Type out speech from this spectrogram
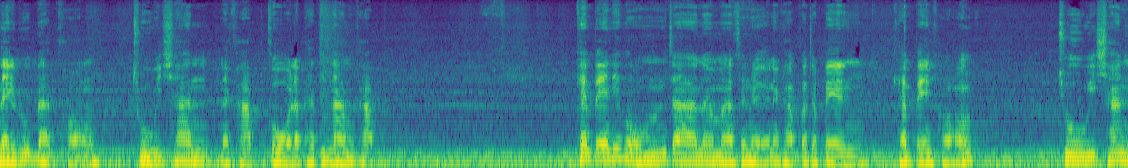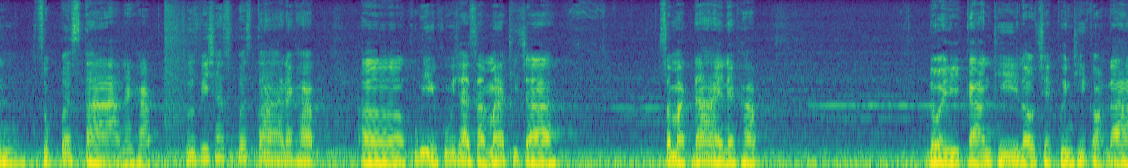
ในรูปแบบของ True Vision นะครับ Go และ Platinum ครับแคมเปญที่ผมจะนำมาเสนอนะครับก็จะเป็นแคมเปญของ True Vision Superstar นะครับ True Vision Superstar นะครับเอ่อคุณผู้หญิงคุณผู้ชายสามารถที่จะสมัครได้นะครับ โดยการที่เราเช็คพื้นที่ก่อนได้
